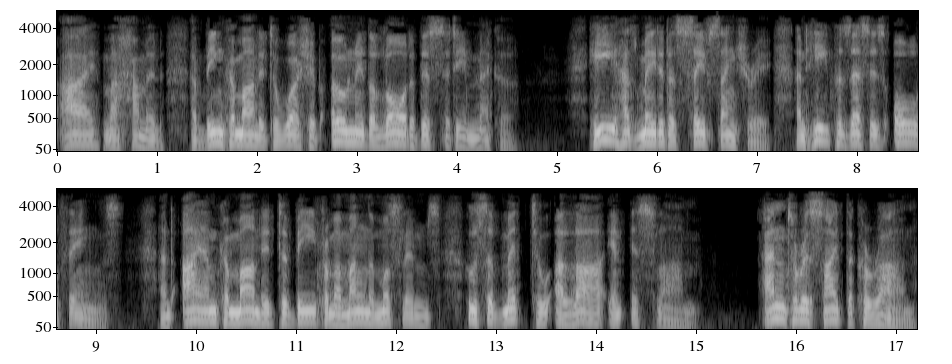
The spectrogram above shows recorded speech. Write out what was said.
I, Muhammad, have been commanded to worship only the Lord of this city, Mecca. He has made it a safe sanctuary, and he possesses all things and I am commanded to be from among the Muslims who submit to Allah in Islam, and to recite the Quran.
